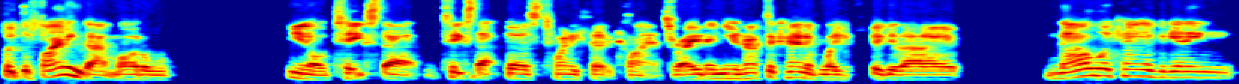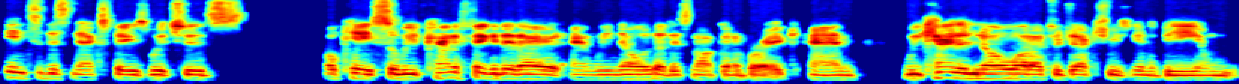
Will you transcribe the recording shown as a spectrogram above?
but defining that model you know takes that takes that first 20 30 clients right? And you have to kind of like figure that out. Now we're kind of getting into this next phase which is okay so we've kind of figured it out and we know that it's not going to break and we kind of know what our trajectory is going to be and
